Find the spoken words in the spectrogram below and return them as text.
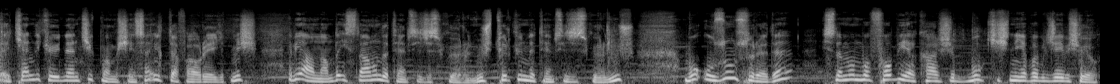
e, kendi köyünden çıkmamış insan ilk defa oraya gitmiş. E, Bir anlamda İslam'ın da temsilcisi görülmüş. Türk'ün de temsilcisi görülmüş. Bu uzun sürede İslamofobiye karşı bu kişinin yapabileceği bir şey yok.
